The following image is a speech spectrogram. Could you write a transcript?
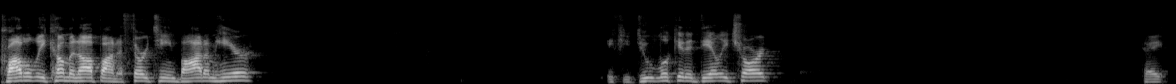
Probably coming up on a 13 bottom here. If you do look at a daily chart, Okay.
